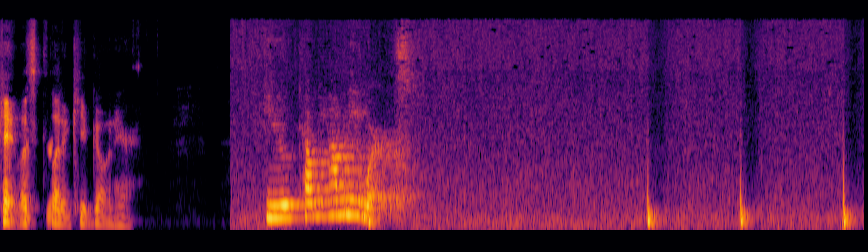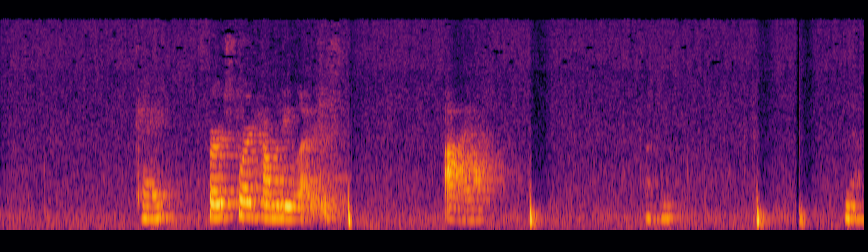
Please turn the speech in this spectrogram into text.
okay, let's let it keep going here. You tell me how many words. Okay. First word, how many letters? I. No.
